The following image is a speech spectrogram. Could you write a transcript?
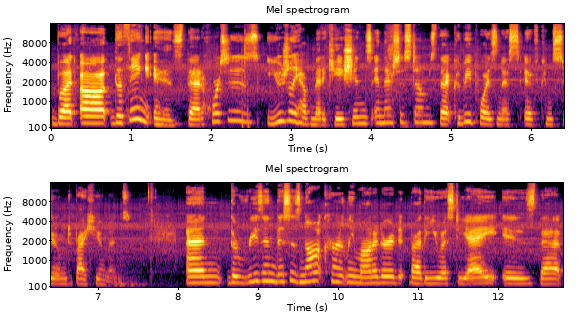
But uh, the thing is that horses usually have medications in their systems that could be poisonous if consumed by humans. And the reason this is not currently monitored by the USDA is that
